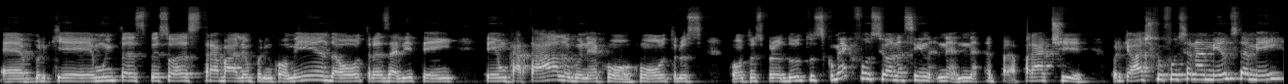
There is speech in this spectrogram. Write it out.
É, porque muitas pessoas trabalham por encomenda, outras ali têm tem um catálogo né, com, com, outros, com outros produtos. Como é que funciona assim né, né para ti? Porque eu acho que o funcionamento também,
